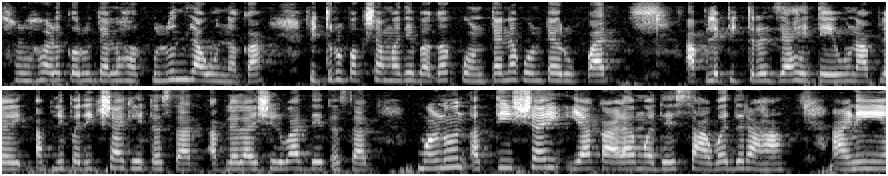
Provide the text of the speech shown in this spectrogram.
हळहळ करून त्याला हकलून लावू नका. पितृपक्षामध्ये बघा कोणत्या ना कोणत्या रूपात आपले पित्र जे आहे ते येऊन आपल्या आपली परीक्षा घेत असतात आपल्याला आशीर्वाद देत असतात. म्हणून अतिशय या काळामध्ये सावध राहा आणि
